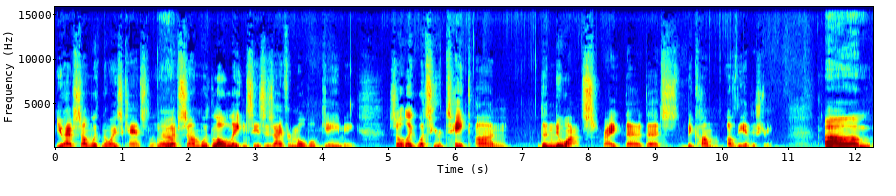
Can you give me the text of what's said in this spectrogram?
You have some with noise canceling. You have some with low latency. It's designed for mobile gaming. So, like, what's your take on the nuance, right? That that's become of the industry. Um.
